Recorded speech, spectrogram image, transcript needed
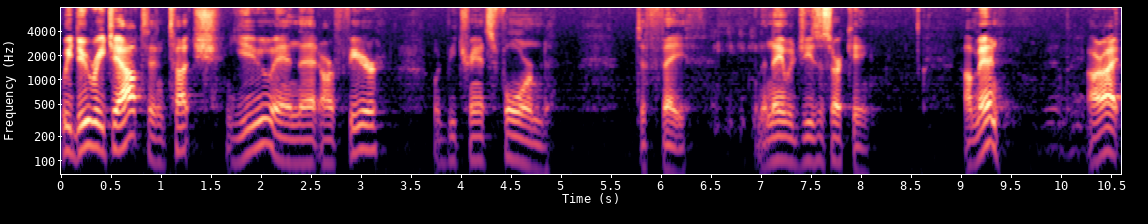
we do reach out and touch you, and that our fear would be transformed to faith. In the name of Jesus, our King. Amen. All right.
